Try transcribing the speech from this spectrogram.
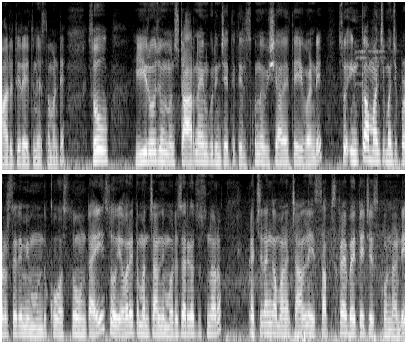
మారుతి రైతు నేస్తామంటే సో ఈ రోజు మనం స్టార్ నైన్ గురించి అయితే తెలుసుకున్న విషయాలు అయితే ఇవ్వండి. సో ఇంకా మంచి మంచి ప్రొడక్ట్స్ అయితే మీ ముందుకు వస్తూ ఉంటాయి. సో ఎవరైతే మన ఛానల్ని మొదటిసారిగా చూస్తున్నారో ఖచ్చితంగా మన ఛానల్ని సబ్స్క్రైబ్ అయితే చేసుకోండి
